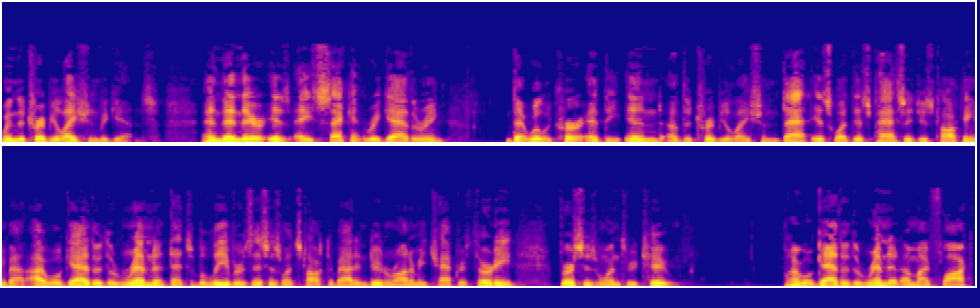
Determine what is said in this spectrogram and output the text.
when the tribulation begins. And then there is a second regathering that will occur at the end of the tribulation. That is what this passage is talking about. I will gather the remnant that's believers. This is what's talked about in Deuteronomy chapter 30, verses 1 through 2. I will gather the remnant of my flock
